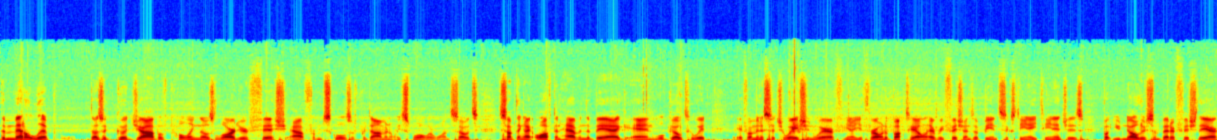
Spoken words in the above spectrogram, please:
the metal lip does a good job of pulling those larger fish out from schools of predominantly smaller ones. So it's something I often have in the bag and will go to it if I'm in a situation where if, you know you throw in a bucktail and every fish ends up being 16, 18 inches, but you know there's some better fish there.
